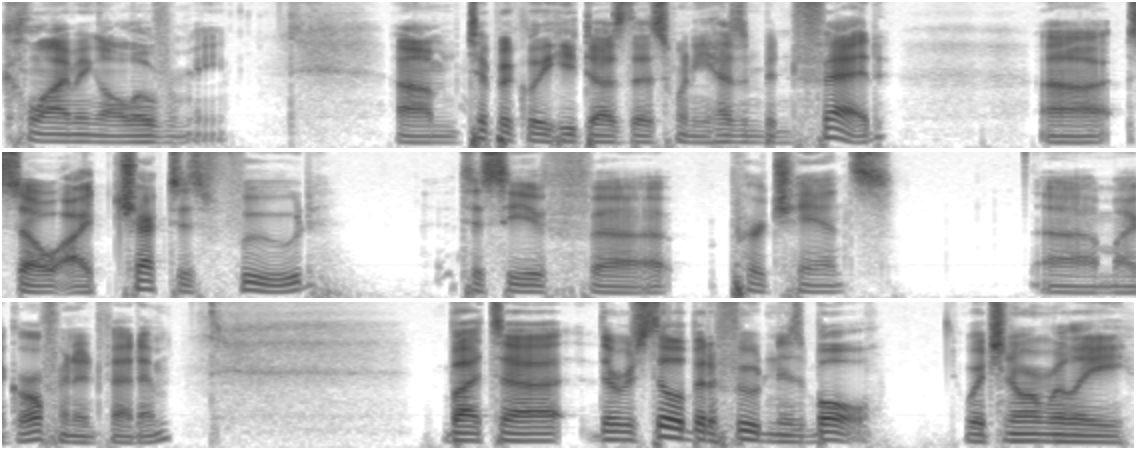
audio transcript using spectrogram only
climbing all over me. Um, typically he does this when he hasn't been fed. Uh, so I checked his food to see if uh, perchance uh, my girlfriend had fed him. But uh, there was still a bit of food in his bowl which normally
